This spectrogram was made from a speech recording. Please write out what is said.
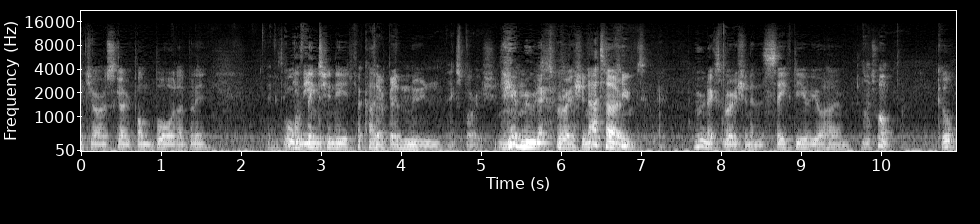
a gyroscope on board, I believe. Everything All you the need things you need for for kind a of bit of moon exploration. moon exploration at home. Cute. Moon exploration in the safety of your home. Nice one. Cool.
